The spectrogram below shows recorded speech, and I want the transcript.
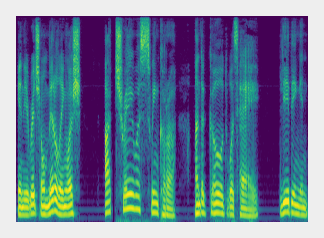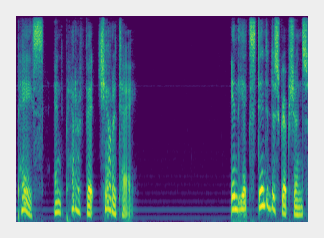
In the original Middle English, A trewa swinkera and the gold was he, living in peace and perfect charity. In the extended descriptions,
